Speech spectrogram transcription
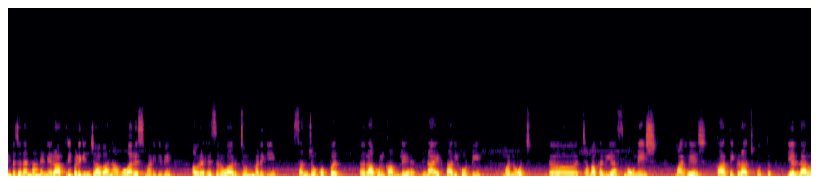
ಎಂಟು ಜನನ್ನ ನಿನ್ನೆ ರಾತ್ರಿ ಬೆಳಗಿನ ಜಾವ ನಾವು ಅರೆಸ್ಟ್ ಮಾಡಿದ್ದೀವಿ ಅವರ ಹೆಸರು ಅರ್ಜುನ್ ಮಳಗಿ, ಸಂಜು ಕೊಪ್ಪದ್, ರಾಹುಲ್ ಕಾಂಬ್ಳೆ ವಿನಾಯಕ್ ತಾಲಿಕೋಟಿ, ಮನೋಜ್ ಚಮಕಲಿಯಾಸ್ ಮೌನೇಶ್, ಮಹೇಶ್ ಕಾರ್ತಿಕ್ ರಾಜ್ಪುತ್. ಎಲ್ಲರೂ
